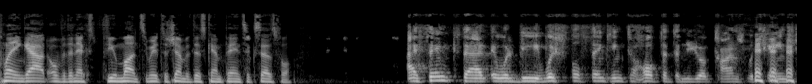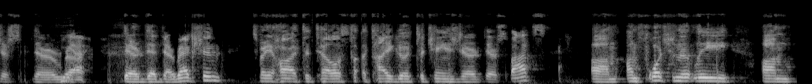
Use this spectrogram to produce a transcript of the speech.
playing out over the next few months? Im Yirtzeh Hashem, if this campaign is successful. I think that it would be wishful thinking to hope that the New York Times would change their their, uh, yeah. uh, their, their direction. It's very hard to tell a tiger to change their their spots. Um, unfortunately, um,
